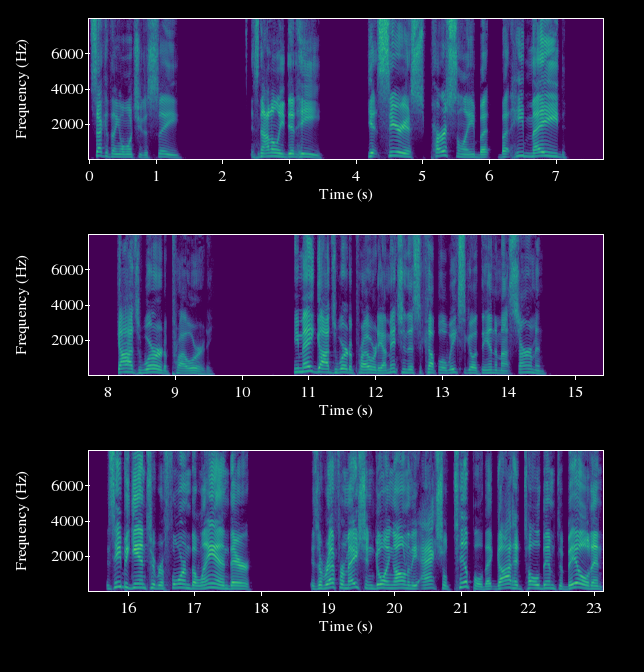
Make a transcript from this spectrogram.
Second thing I want you to see is not only did he get serious personally, but, but he made God's word a priority. He made God's word a priority. I mentioned this a couple of weeks ago at the end of my sermon. As he began to reform the land, there is a reformation going on in the actual temple that God had told them to build. And,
